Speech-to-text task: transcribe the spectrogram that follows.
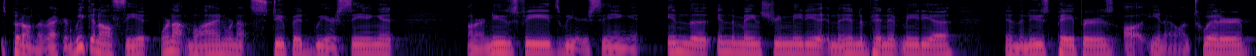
is put on the record, we can all see it. We're not blind. We're not stupid. We are seeing it on our news feeds. We are seeing it in the in the mainstream media, in the independent media in the newspapers, all, you know, on Twitter.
